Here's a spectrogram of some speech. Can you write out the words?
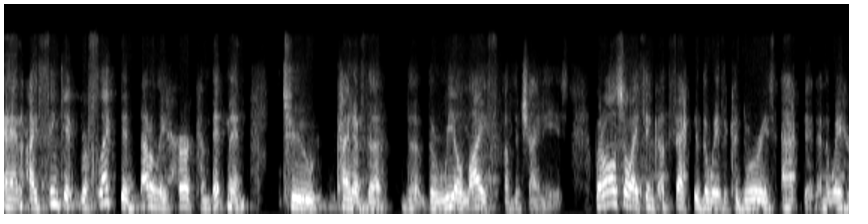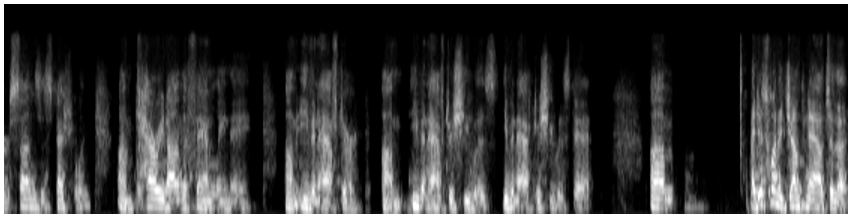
And I think it reflected not only her commitment to kind of the, the, the real life of the Chinese, but also I think affected the way the Kadoories acted and the way her sons especially um, carried on the family name um, even after um, even after she was even after she was dead. I just want to jump now to the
